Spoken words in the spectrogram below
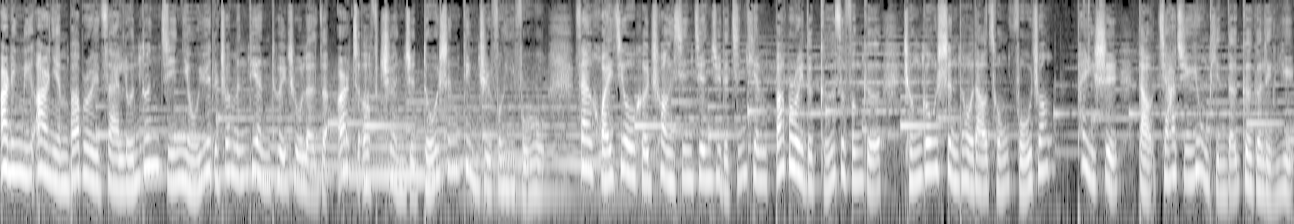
二零零二年，Burberry 在伦敦及纽约的专门店推出了 The Art of Change 夺身定制风衣服务。在怀旧和创新兼具的今天，Burberry 的格子风格成功渗透到从服装、配饰到家居用品的各个领域，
